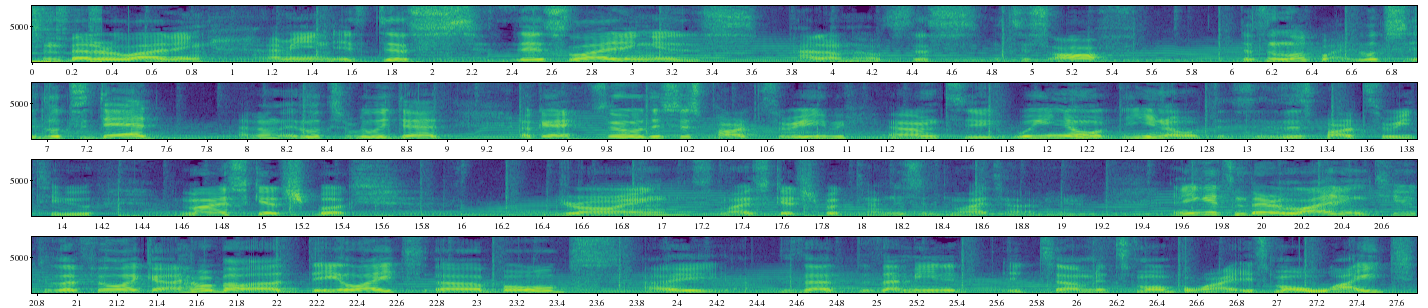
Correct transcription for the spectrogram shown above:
some better lighting. I mean, it's just this lighting is I don't know. It's just it's just off. It doesn't look right. It looks it looks dead. I don't. It looks really dead. Okay, so this is part three. Um, to well, you know you know what this is. This is part three to my sketchbook drawings. My sketchbook time. This is my time here. I need to get some better lighting too, because I feel like I heard about uh, daylight uh, bulbs. I does that does that mean it, it um it's more bright? It's more white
